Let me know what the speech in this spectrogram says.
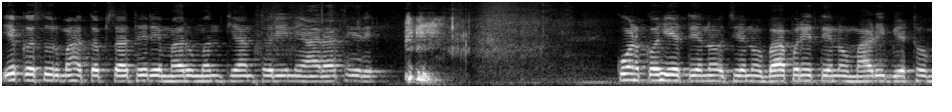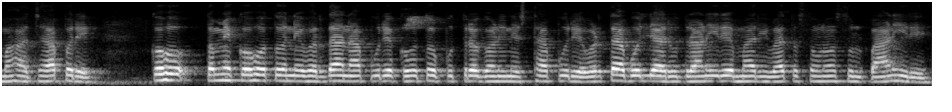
એક અસુર મહાતપ સાથે રે, મારું મન ધ્યાન ધરીને આ રાધે રે. કોણ કહીએ તેનો, જેનો બાપ રે, તેનો માળી બેઠો મહાજાપ રે. કહો, તમે કહો તો ને વરદાન આપું રે, કહો તો પુત્ર ગણીને સ્થાપું રે. વળતા બોલ્યા, રુદ્રાણી રે, મારી વાત સુણો સુલ પાણી રે.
